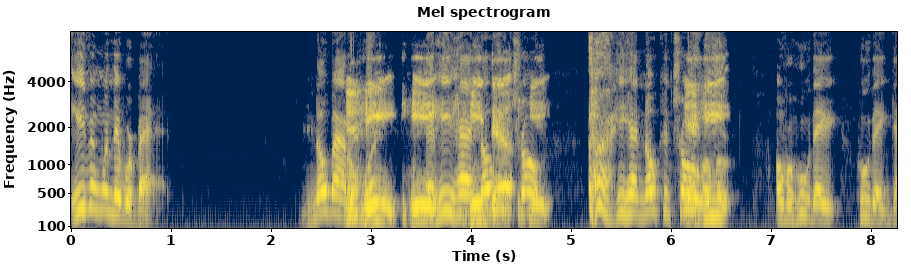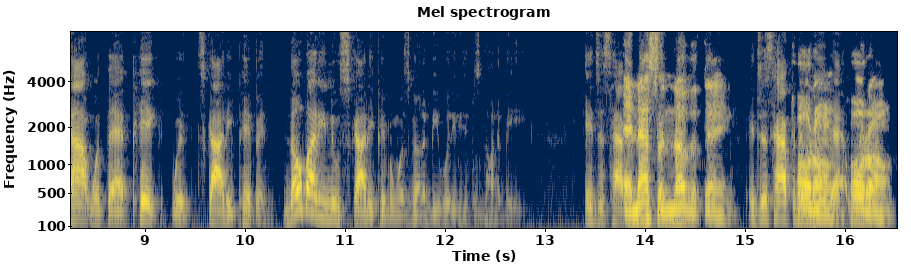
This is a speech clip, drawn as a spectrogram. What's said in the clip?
even when they were bad. No matter Yeah, what. he he and he had he no dealt- control. he- he had no control Yeah, he- over over who they who they got with that pick with Scottie Pippen. Nobody knew Scottie Pippen was going to be what he was going to be. It just happened. and that's another thing. it just happened Hold to be on, that hold way. on.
